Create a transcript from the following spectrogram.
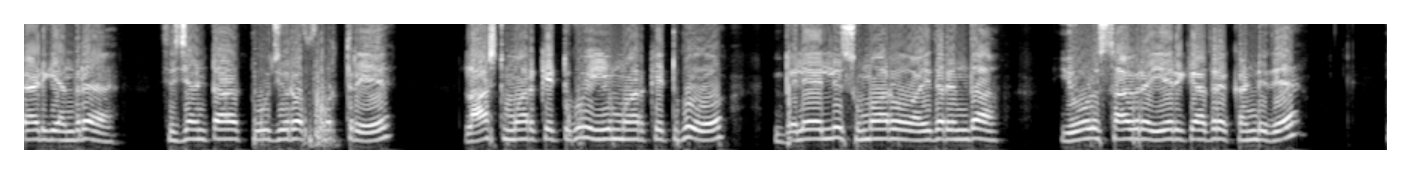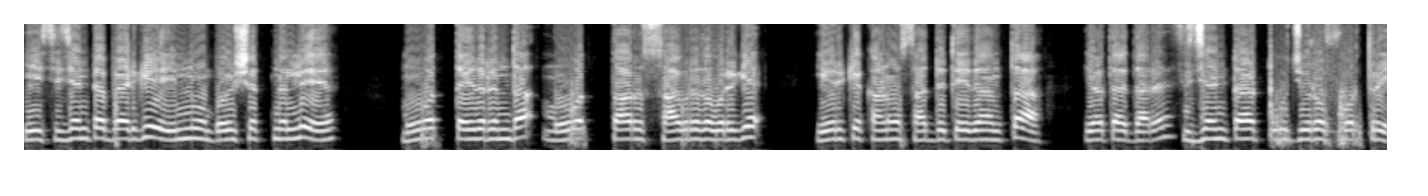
ಬ್ಯಾಡ್ಗೆ ಅಂದ್ರೆ Syngenta two zero four three last ಮಾರ್ಕೆಟ್ಗೂ ಈ ಮಾರ್ಕೆಟ್ಗೂ ಬೆಲೆಯಲ್ಲಿ ಸುಮಾರು ಐದರಿಂದ ಏಳು ಸಾವಿರ ಏರಿಕೆ ಆದರೆ ಕಂಡಿದೆ. ಈ ಸಿಜೆಂಟಾ ಬ್ಯಾಡ್ಗೆ ಇನ್ನು ಭವಿಷ್ಯತ್ನಲ್ಲಿ ಮೂವತ್ತೈದರಿಂದ ಮೂವತ್ತಾರು ಸಾವಿರದವರೆಗೆ ಏರಿಕೆ ಕಾಣುವ ಸಾಧ್ಯತೆ ಇದೆ ಅಂತ ಹೇಳ್ತಾ ಇದ್ದಾರೆ. Syngenta two zero four three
